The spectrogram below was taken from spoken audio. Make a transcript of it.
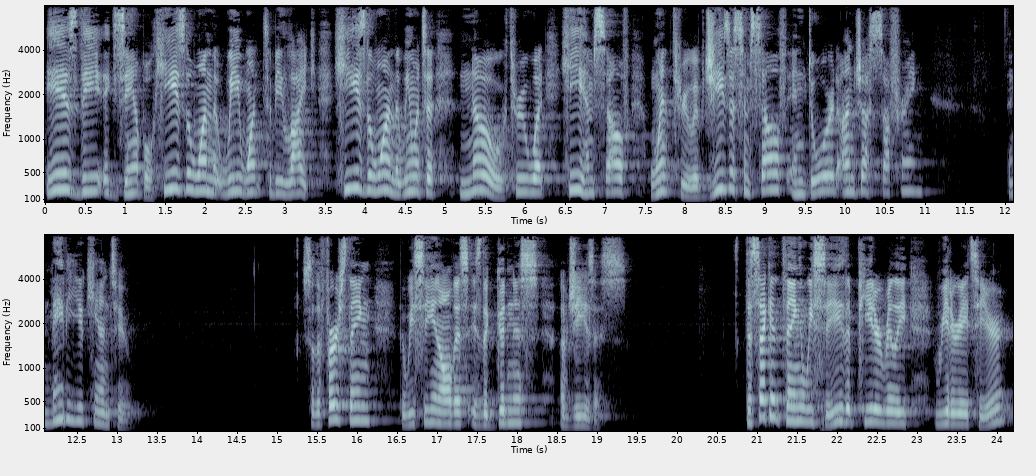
is the example. He's the one that we want to be like. He's the one that we want to know through what he himself went through. If Jesus himself endured unjust suffering, then maybe you can too. So the first thing that we see in all this is the goodness of Jesus. The second thing we see that Peter really reiterates here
